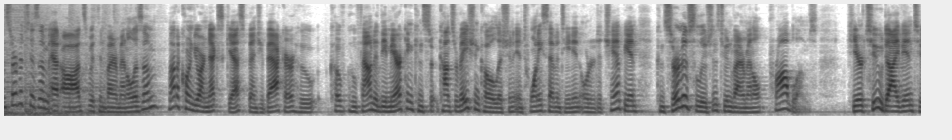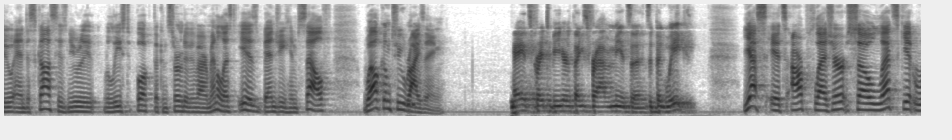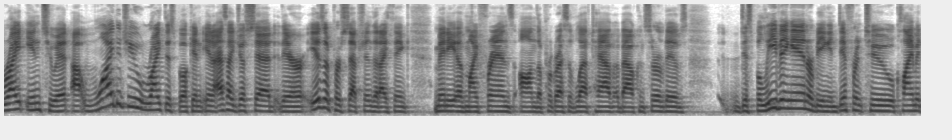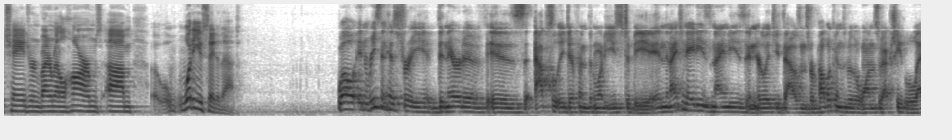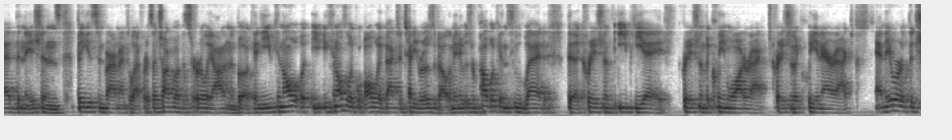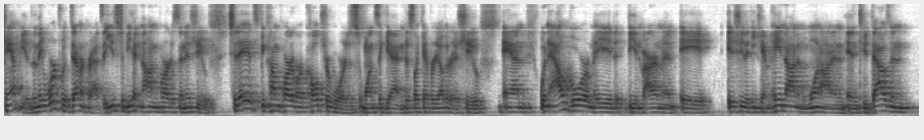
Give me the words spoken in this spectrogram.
conservatism at odds with environmentalism? Not according to our next guest, Benji Backer, who, who founded the American Cons Conservation Coalition in 2017 in order to champion conservative solutions to environmental problems. Here to dive into and discuss his newly released book, The Conservative Environmentalist, is Benji himself. Welcome to Rising. Hey, it's great to be here. Thanks for having me. It's a, it's a big week. Yes, it's our pleasure. So let's get right into it. Uh, why did you write this book? And as I just said, there is a perception that I think many of my friends on the progressive left have about conservatives disbelieving in or being indifferent to climate change or environmental harms. Um, what do you say to that? Well, in recent history, the narrative is absolutely different than what it used to be. In the 1980s, 90s, and early 2000s, Republicans were the ones who actually led the nation's biggest environmental efforts. I talk about this early on in the book, and you can all you can also look all the way back to Teddy Roosevelt. I mean, it was Republicans who led the creation of the EPA, creation of the Clean Water Act, creation of the Clean Air Act, and they were the champions. And they worked with Democrats. It used to be a nonpartisan issue. Today, it's become part of our culture wars once again, just like every other issue. And when Al Gore made the environment a issue that he campaigned on and won on in, in 2000,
